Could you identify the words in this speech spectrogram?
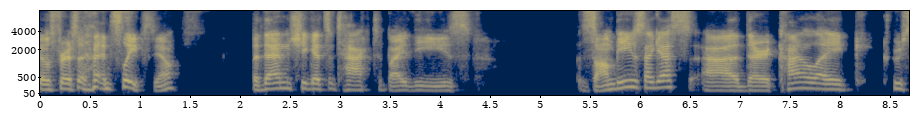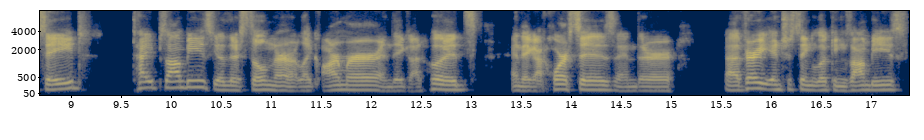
goes first and sleeps, you know. But then she gets attacked by these zombies, I guess. Uh, they're kind of like crusade type zombies. You know, they're still in their like armor and they got hoods and they got horses and they're uh, very interesting looking zombies.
